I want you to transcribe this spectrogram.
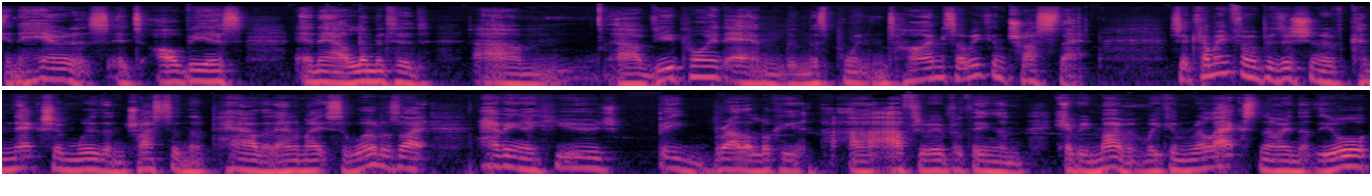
inherent, it's, it's obvious in our limited um, uh, viewpoint and in this point in time, so we can trust that. So, coming from a position of connection with and trust in the power that animates the world is like having a huge big brother looking uh, after everything and every moment. We can relax knowing that the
